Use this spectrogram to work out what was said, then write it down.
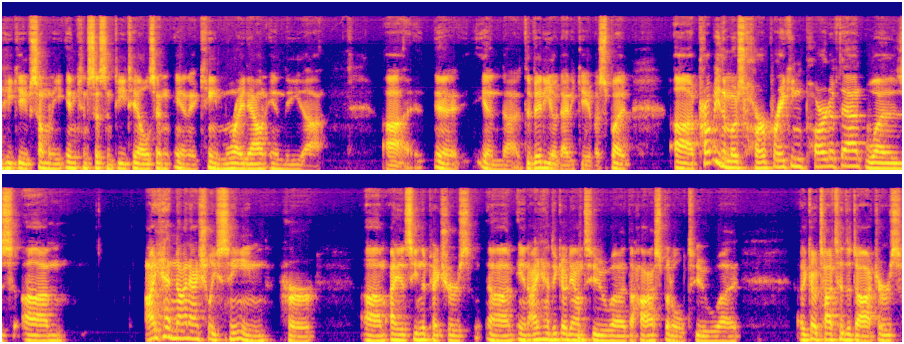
he gave so many inconsistent details, and, and it came right out in the uh, uh in uh, the video that he gave us. But uh, probably the most heartbreaking part of that was um, I had not actually seen her um, I had seen the pictures, uh, and I had to go down to uh, the hospital to go talk to the doctors,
